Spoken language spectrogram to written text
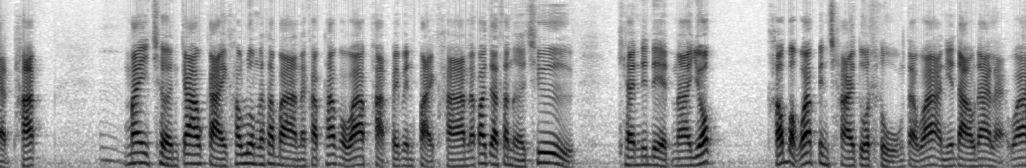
8พักอืมไม่เชิญก้าวไกลเข้าร่วมรัฐบาลนะครับเท่ากับว่าผลักไปเป็นฝ่ายค้านแล้วก็จะเสนอชื่อแคนดิเดตนายก เขาบอกว่าเป็นชายตัวสูง แต่ว่าอันนี้เดาได้แหละว่า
